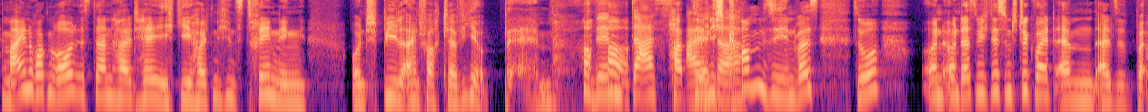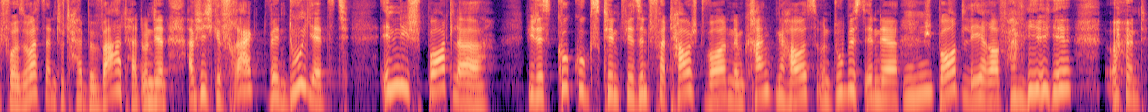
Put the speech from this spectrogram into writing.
mein Rock'n'Roll ist dann halt, hey, ich gehe heute nicht ins Training und spiele einfach Klavier. Bäm. Nimm das, Habt ihr nicht Alter. kommen sehen, was? So. Und, und dass mich das ein Stück weit, ähm, also vor sowas dann total bewahrt hat. Und dann habe ich mich gefragt, wenn du jetzt in die Sportler, wie das Kuckuckskind, wir sind vertauscht worden im Krankenhaus und du bist in der Mhm. Sportlehrerfamilie und,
